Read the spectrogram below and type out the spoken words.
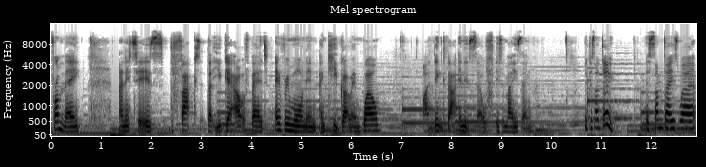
from me, and it is the fact that you get out of bed every morning and keep going. Well, I think that in itself is amazing because I do. There's some days where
